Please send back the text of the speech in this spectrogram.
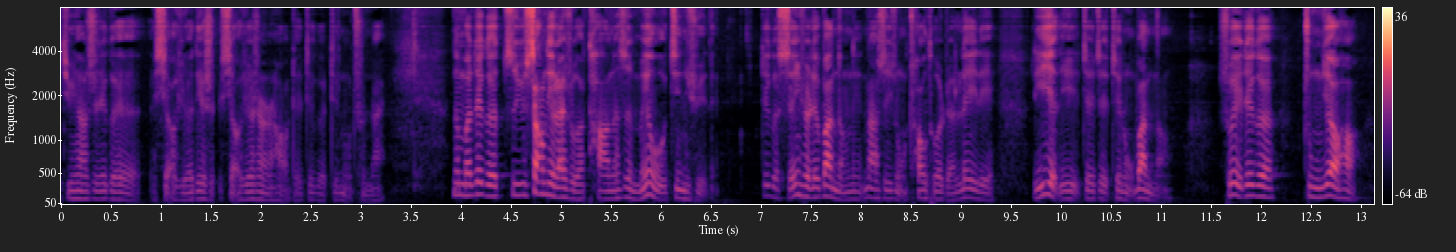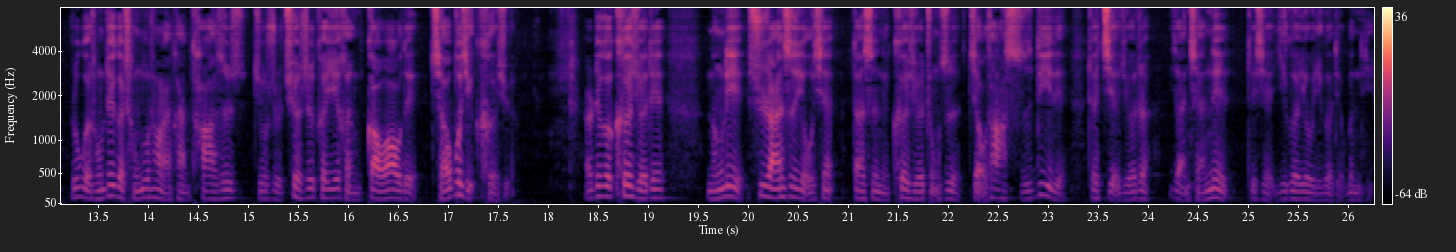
就像是这个小学的小学生哈的这个这种存在。那么这个至于上帝来说，他呢是没有禁区的。这个神学的万能呢，那是一种超脱人类的理解的这这这种万能。所以这个宗教哈，如果从这个程度上来看，它是就是确实可以很高傲的瞧不起科学，而这个科学的能力虽然是有限，但是呢，科学总是脚踏实地的在解决着眼前的这些一个又一个的问题。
